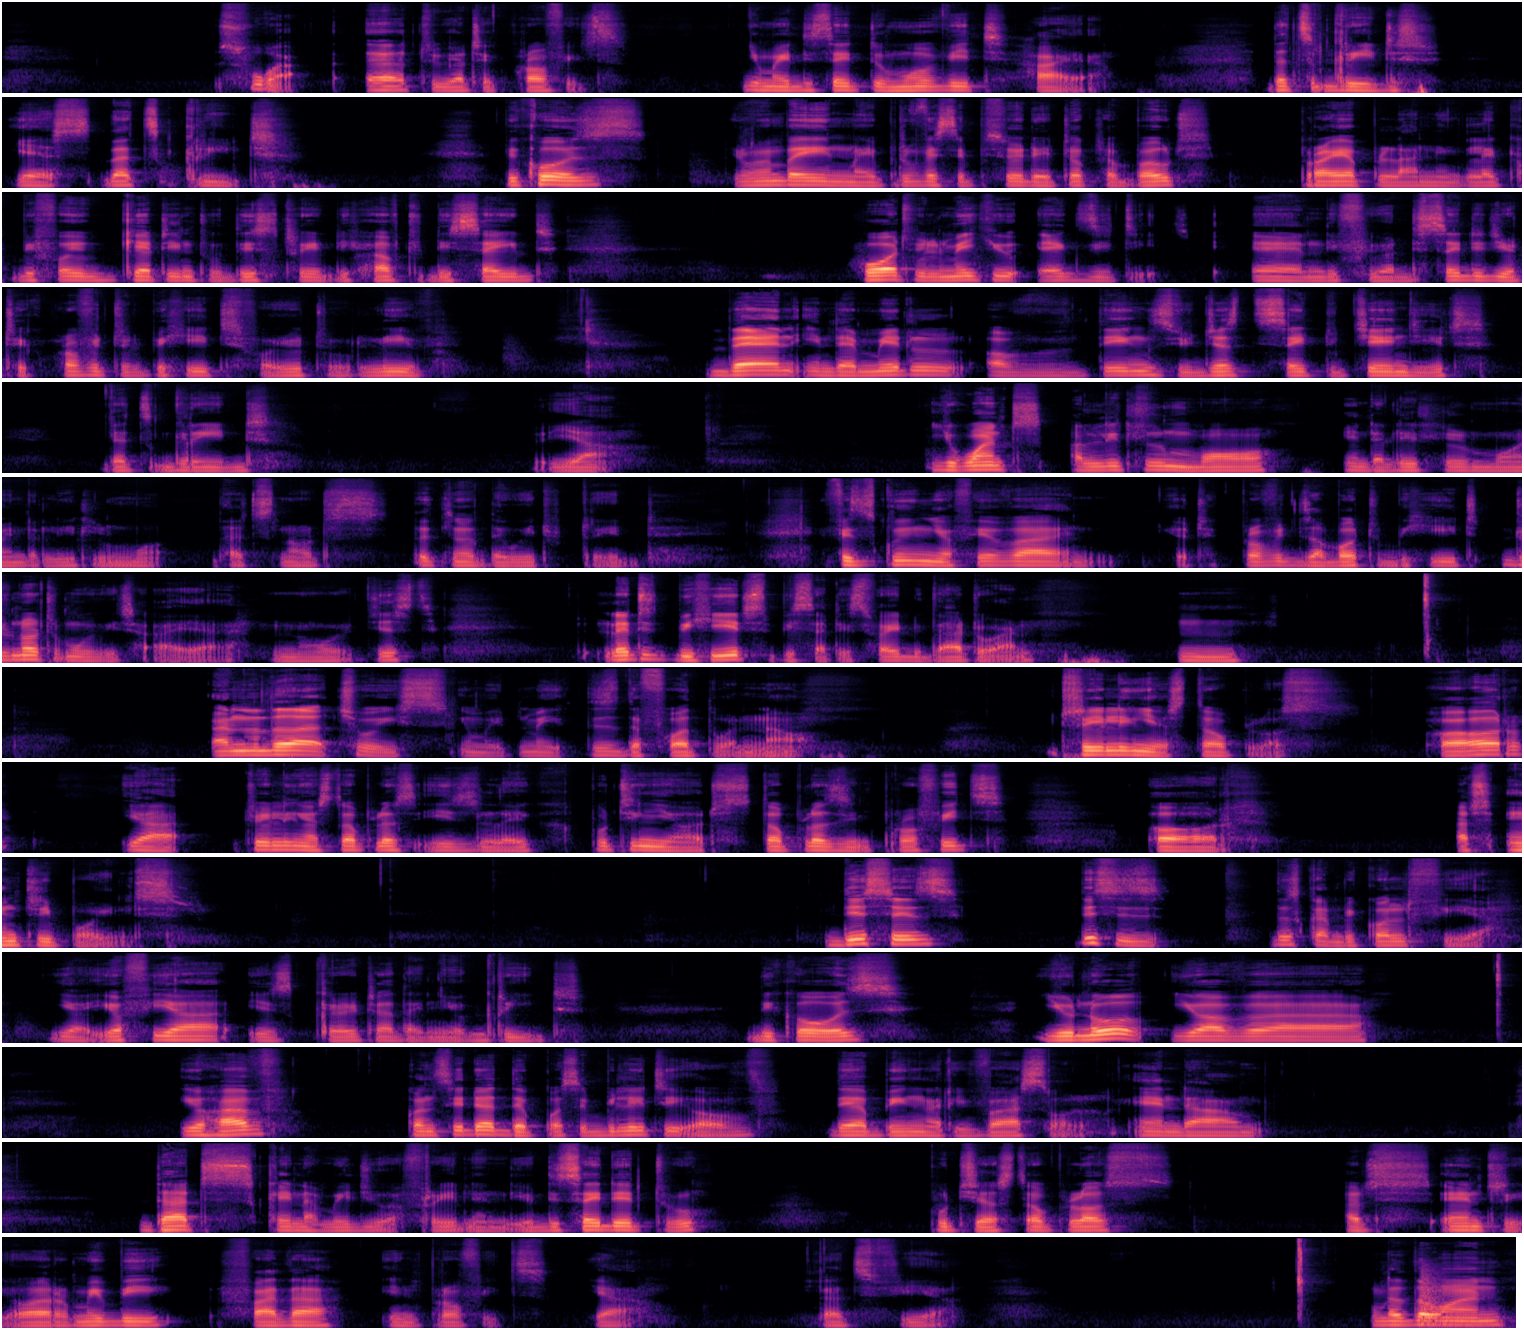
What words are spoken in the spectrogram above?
uh, to your take profits you might decide to move it higher. That's greed. Yes that's greed. Because remember in my previous episode i talked about prior planning. Like before you get into this trade you have to decide what will make you exit it and if you are decided your take profit will be hit for you to leave. Then in the middle of things you just decide to change it. That's greed. Yeah. You want a little more and a little more and a little more. That's not that's not the way to trade. If it's going in your favor and your take profit is about to be hit do not move it higher. No just let it be hit be satisfied with that one. Mm. another choice you might make. This is the fourth one now. Trailing your stop loss. Or yeah trailing your stop loss is like putting your stop loss in profits or at entry points. This is this is this can be called fear yeah your fear is greater than your greed. Because you know you have uh, you have considered the possibility of there being a reversal and um, that's kind of made you afraid and you decided to put your stop loss at entry or maybe further in profits. Yeah that's fear another one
